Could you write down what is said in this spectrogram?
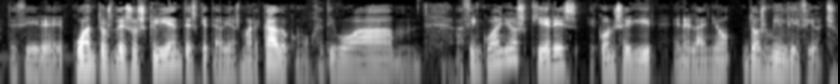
Es decir, eh, cuántos de esos clientes que te habías marcado como objetivo a, a cinco años quieres conseguir en el año 2018.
